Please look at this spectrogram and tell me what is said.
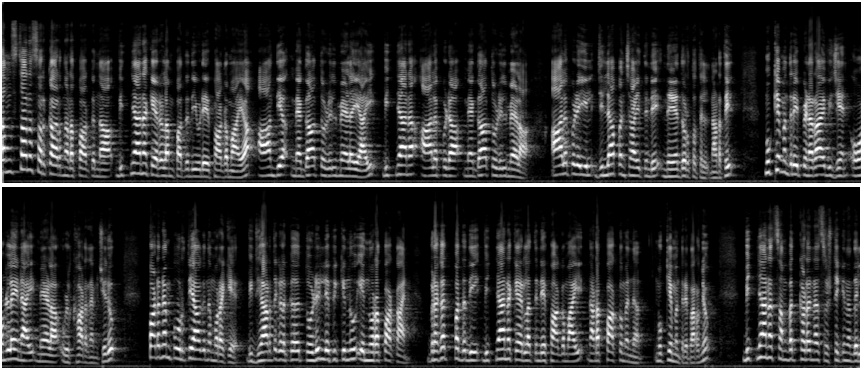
സംസ്ഥാന സർക്കാർ നടപ്പാക്കുന്ന വിജ്ഞാന കേരളം പദ്ധതിയുടെ ഭാഗമായ ആദ്യ മെഗാ തൊഴിൽമേളയായി വിജ്ഞാന ആലപ്പുഴ മെഗാ തൊഴിൽമേള ആലപ്പുഴയിൽ ജില്ലാ പഞ്ചായത്തിന്റെ നേതൃത്വത്തിൽ നടത്തി. മുഖ്യമന്ത്രി പിണറായി വിജയൻ ഓൺലൈനായി മേള ഉദ്ഘാടനം ചെയ്തു. പഠനം പൂർത്തിയാകുന്ന മുറയ്ക്ക് വിദ്യാർത്ഥികൾക്ക് തൊഴിൽ ലഭിക്കുന്നു എന്നുറപ്പാക്കാൻ ബൃഹത് പദ്ധതി വിജ്ഞാന കേരളത്തിന്റെ ഭാഗമായി നടപ്പാക്കുമെന്ന് മുഖ്യമന്ത്രി പറഞ്ഞു. വിജ്ഞാന സമ്പദ്ഘടന സൃഷ്ടിക്കുന്നതിൽ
